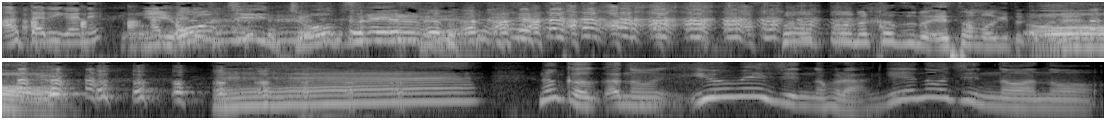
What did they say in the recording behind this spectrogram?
当たりがね。日本人超釣れる 相当な数の餌まきとかね。へえなんかあの有名人のほら芸能人のあの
